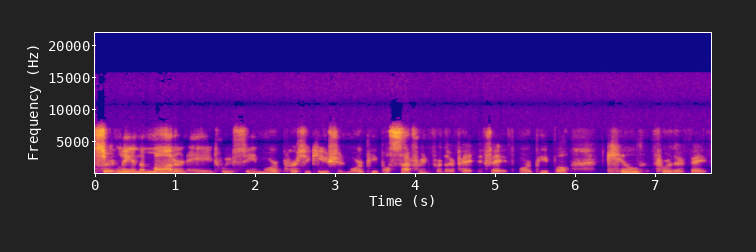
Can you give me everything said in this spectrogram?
certainly in the modern age, we've seen more persecution, more people suffering for their faith, more people killed for their faith,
